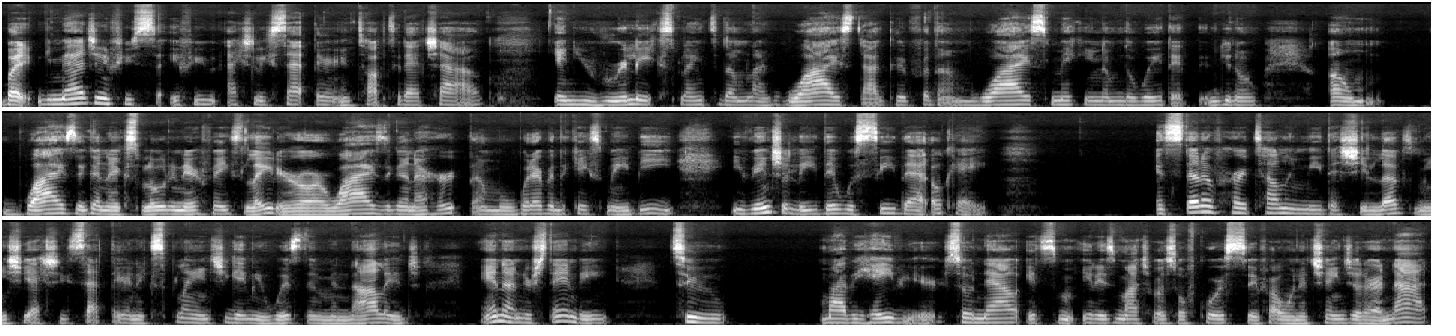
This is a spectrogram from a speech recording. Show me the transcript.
but imagine if you if you actually sat there and talked to that child and you really explained to them like why it's not good for them, why it's making them the way that you know, um, why is it to explode in their face later, or why is it to hurt them, or whatever the case may be. Eventually, they will see that okay. Instead of her telling me that she loves me, she actually sat there and explained. She gave me wisdom and knowledge and understanding to my behavior. So now it's it is my choice, of course, if I want to change it or not.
